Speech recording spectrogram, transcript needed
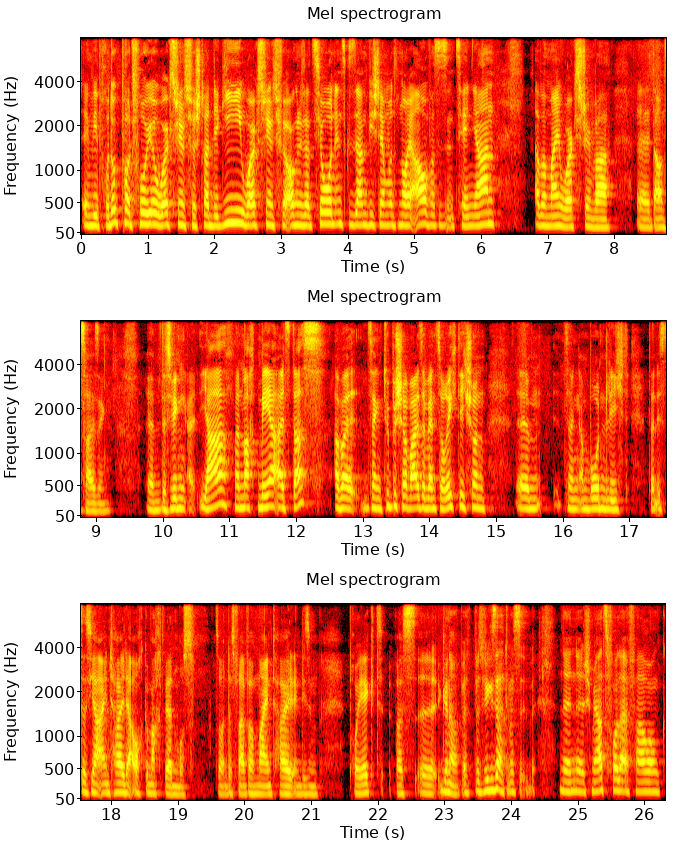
irgendwie Produktportfolio, Workstreams für Strategie, Workstreams für Organisation insgesamt. Wie stellen wir uns neu auf? Was ist in zehn Jahren? aber mein Workstream war äh, Downsizing. Ähm, deswegen, äh, ja, man macht mehr als das, aber typischerweise, wenn es so richtig schon ähm, sagen, am Boden liegt, dann ist das ja ein Teil, der auch gemacht werden muss. So, und das war einfach mein Teil in diesem Projekt, was, äh, genau, was, was, wie gesagt, was eine, eine schmerzvolle Erfahrung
